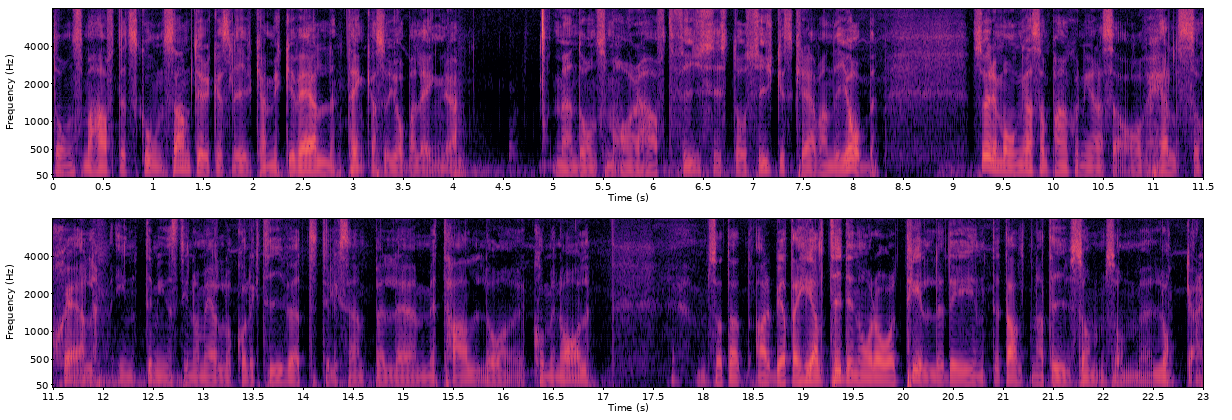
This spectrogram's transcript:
De som har haft ett skonsamt yrkesliv kan mycket väl tänka sig att jobba längre. Men de som har haft fysiskt och psykiskt krävande jobb så är det många som pensionerar sig av hälsoskäl. Inte minst inom LO-kollektivet, till exempel eh, Metall och Kommunal. Så att, att arbeta heltid i några år till, det är inte ett alternativ som, som lockar.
